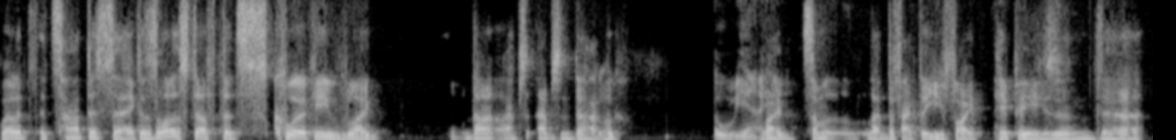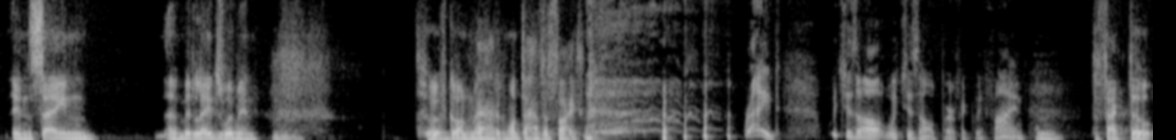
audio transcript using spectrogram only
Well, it's it's hard to say because there's a lot of stuff that's quirky, like di- absent dialogue. Oh yeah, like yeah. some like the fact that you fight hippies and uh, insane uh, middle-aged women mm. who have gone mad and want to have a fight. right, which is all which is all perfectly fine. And the fact that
